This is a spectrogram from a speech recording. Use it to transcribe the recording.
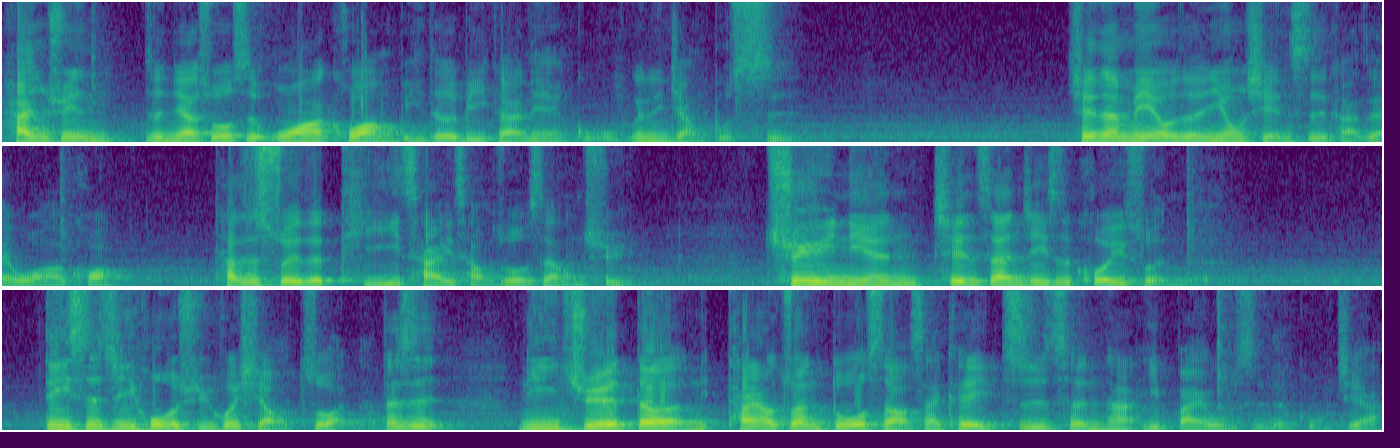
汉讯人家说是挖矿比特币概念股，我跟你讲不是。现在没有人用显示卡在挖矿，它是随着题材炒作上去。去年前三季是亏损的，第四季或许会小赚，但是你觉得它要赚多少才可以支撑它一百五十的股价？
